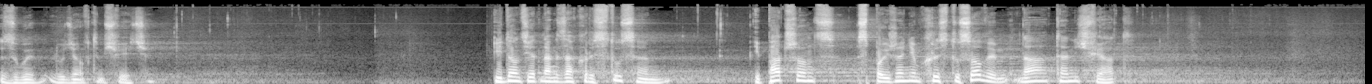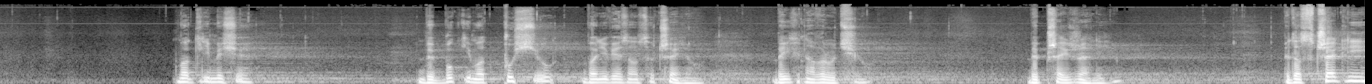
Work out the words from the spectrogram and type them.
złym ludziom w tym świecie. Idąc jednak za Chrystusem i patrząc spojrzeniem Chrystusowym na ten świat, modlimy się, by Bóg im odpuścił, bo nie wiedzą, co czynią, by ich nawrócił, by przejrzeli, by dostrzegli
